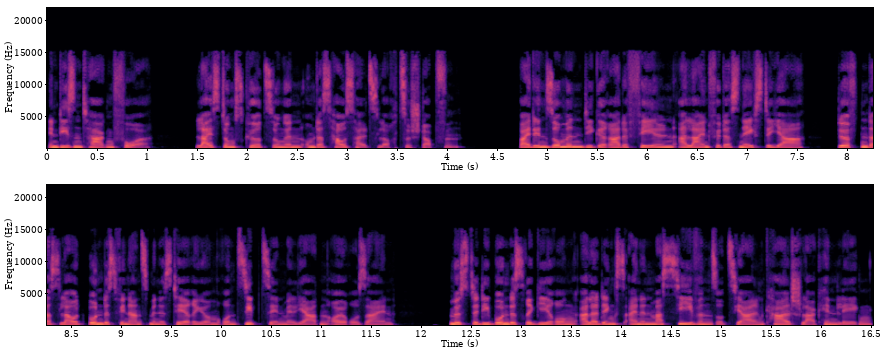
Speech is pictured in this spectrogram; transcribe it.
in diesen Tagen vor. Leistungskürzungen, um das Haushaltsloch zu stopfen. Bei den Summen, die gerade fehlen, allein für das nächste Jahr, dürften das laut Bundesfinanzministerium rund 17 Milliarden Euro sein. Müsste die Bundesregierung allerdings einen massiven sozialen Kahlschlag hinlegen,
